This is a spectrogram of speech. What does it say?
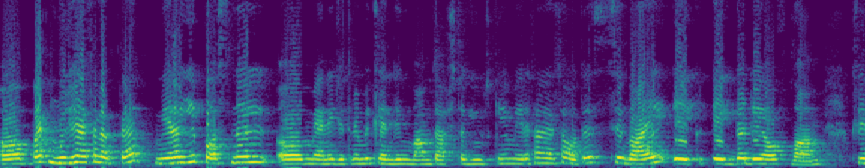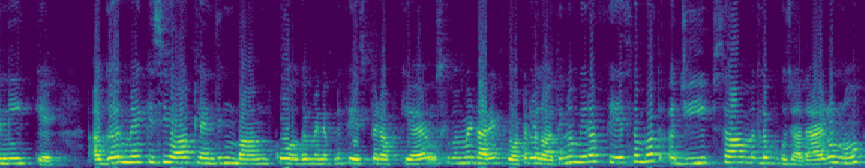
बट uh, मुझे ऐसा लगता है मेरा ये पर्सनल uh, मैंने जितने भी क्लेंजिंग बाम्स आज तक यूज़ किए मेरे साथ ऐसा होता है सिवाय एक take the day off balm Clinique के अगर मैं किसी और क्लेंजिंग बाम को अगर मैंने अपने फेस पे रब किया है, उसके बाद मैं डायरेक्ट वाटर लगाती हूँ ना, मेरा फेस ना बहुत अजीब सा मतलब हो जाता है। आई डोंट नो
